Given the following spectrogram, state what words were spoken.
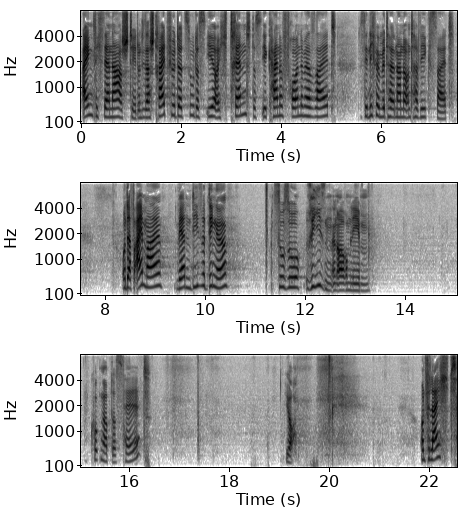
eigentlich sehr nahe steht. Und dieser Streit führt dazu, dass ihr euch trennt, dass ihr keine Freunde mehr seid, dass ihr nicht mehr miteinander unterwegs seid. Und auf einmal werden diese Dinge zu so Riesen in eurem Leben. Gucken, ob das hält. Ja. Und vielleicht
